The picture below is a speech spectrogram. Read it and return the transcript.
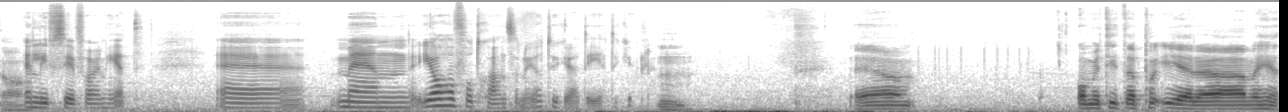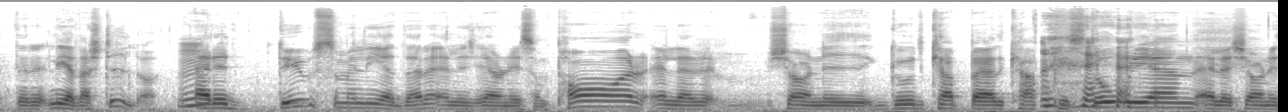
Ja. en livserfarenhet. Men jag har fått chansen och jag tycker att det är jättekul. Mm. Om vi tittar på era vad heter ledarstil då. Mm. Är det du som är ledare eller gör ni som par eller kör ni good cup, bad cup historien eller kör ni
